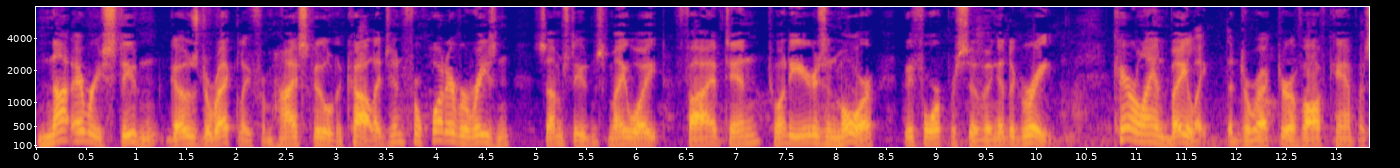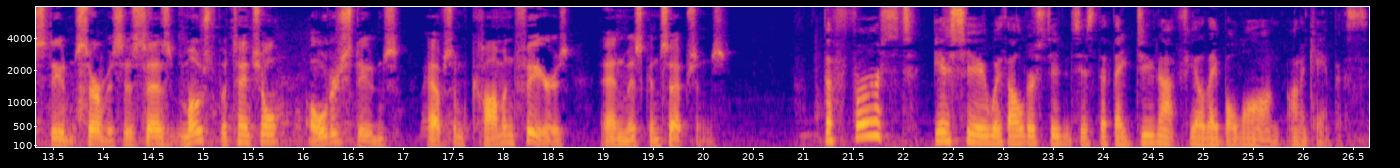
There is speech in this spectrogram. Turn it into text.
Not every student goes directly from high school to college, and for whatever reason, some students may wait 5, 10, 20 years and more before pursuing a degree. Carol Ann Bailey, the director of off campus student services, says most potential older students have some common fears and misconceptions. The first issue with older students is that they do not feel they belong on a campus.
